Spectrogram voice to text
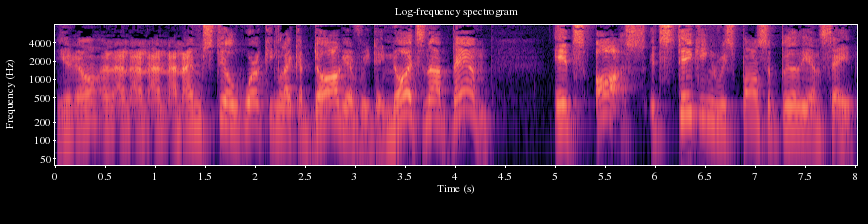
You know, and, and, and, and I'm still working like a dog every day. No, it's not them. It's us. It's taking responsibility and say,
